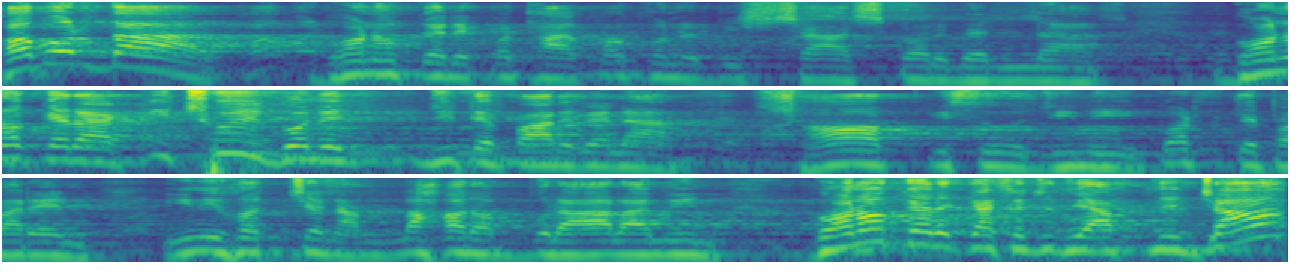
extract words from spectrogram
খবরদার। গণকের কথা কখনো বিশ্বাস করবেন না। গণকেরা কিছুই গণে দিতে পারবে না। সব কিছু যিনি করতে পারেন, ইনি হচ্ছেন আল্লাহ রব্বুল আলামিন। গণকের কাছে যদি আপনি যান,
